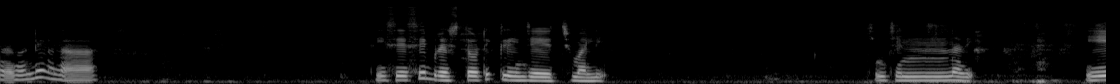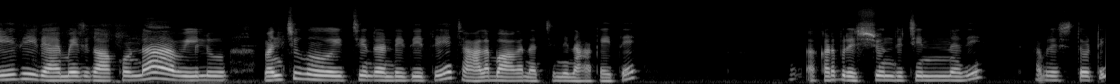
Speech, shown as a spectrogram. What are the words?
అదిగోండి అలా తీసేసి బ్రష్ తోటి క్లీన్ చేయొచ్చు మళ్ళీ. చిన్న చిన్నది. ఏది డ్యామేజ్ కాకుండా వీళ్ళు మంచిగా ఇచ్చిండ్రండి ఇది అయితే చాలా బాగా నచ్చింది నాకైతే. అక్కడ బ్రష్ ఉంది చిన్నది. ఆ బ్రష్ తోటి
